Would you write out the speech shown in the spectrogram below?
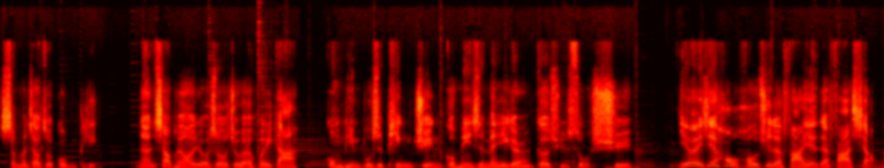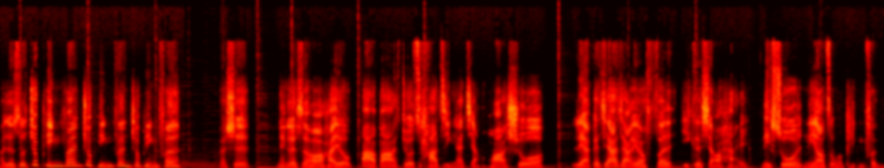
什么叫做公平？那小朋友有时候就会回答，公平不是平均，公平是每一个人各取所需。也有一些后后续的发言在发酵，他就说就平分，就平分，就平分。可是那个时候还有爸爸就插进来讲话说，两个家长要分一个小孩，你说你要怎么平分？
